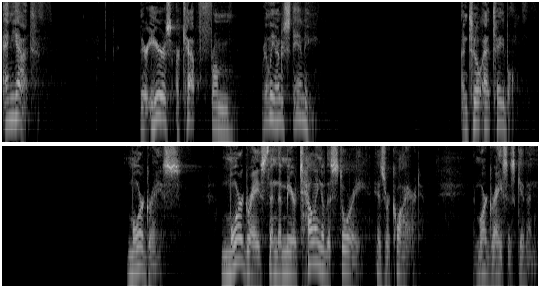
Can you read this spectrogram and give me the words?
And yet, their ears are kept from really understanding until at table. More grace, more grace than the mere telling of the story is required, and more grace is given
